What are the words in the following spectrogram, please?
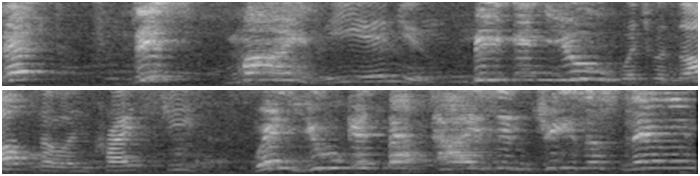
let this mind Be in you, be in you. which was also in Christ Jesus. When you get baptized in Jesus' name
